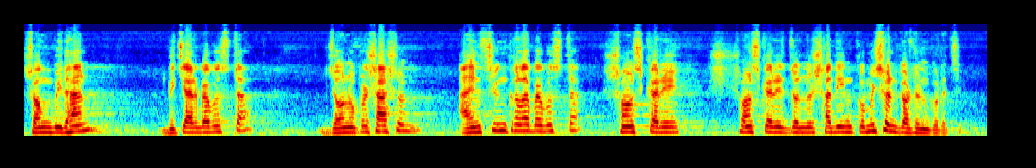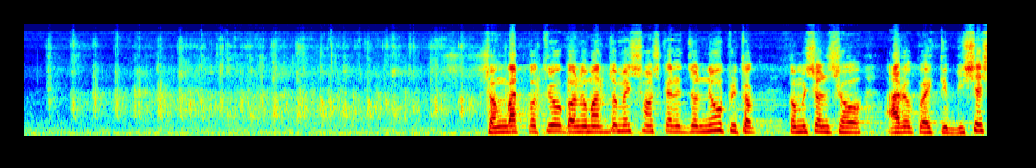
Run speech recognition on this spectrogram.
সংবিধান, বিচার ব্যবস্থা, জনপ্রশাসন আইন শৃঙ্খলা ব্যবস্থা সংস্কারে, সংস্কারের জন্য স্বাধীন কমিশন গঠন করেছে। সংবাদপত্র ও গণমাধ্যমের সংস্কারের জন্যও পৃথক কমিশন সহ আরও কয়েকটি বিশেষ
